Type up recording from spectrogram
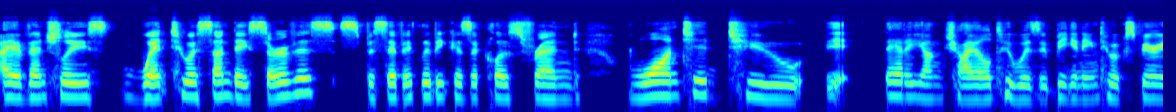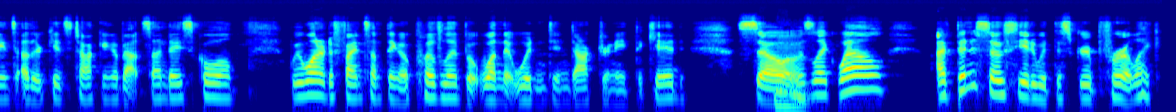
I eventually went to a Sunday service specifically because a close friend wanted to. eh, They had a young child who was beginning to experience other kids talking about Sunday school. We wanted to find something equivalent, but one that wouldn't indoctrinate the kid. So I Hmm. was like, well, I've been associated with this group for like,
